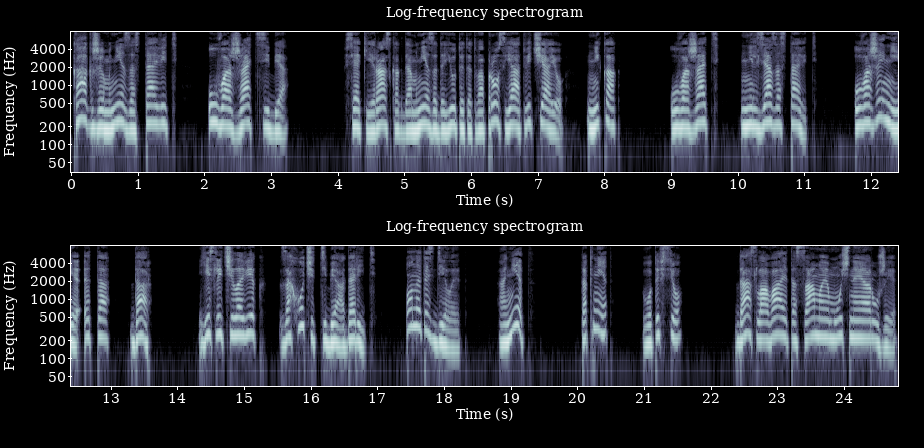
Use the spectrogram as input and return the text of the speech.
Как же мне заставить уважать себя? Всякий раз, когда мне задают этот вопрос, я отвечаю «никак». Уважать нельзя заставить. Уважение — это дар. Если человек захочет тебя одарить, он это сделает. А нет, так нет. Вот и все. Да, слова — это самое мощное оружие,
